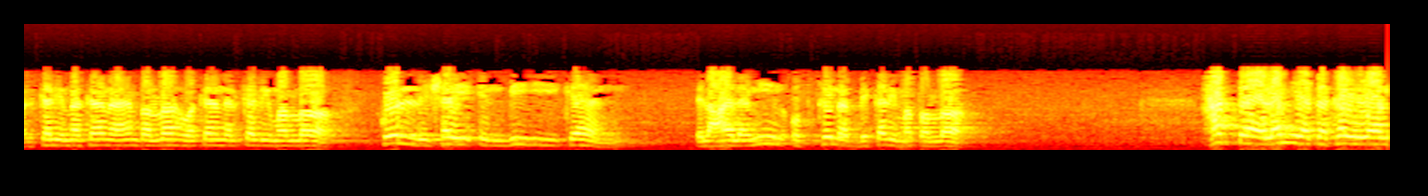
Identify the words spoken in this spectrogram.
والكلمة كان عند الله وكان الكلمة الله. كل شيء به كان. العالمين أتقنت بكلمة الله. حتى لم يتكون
